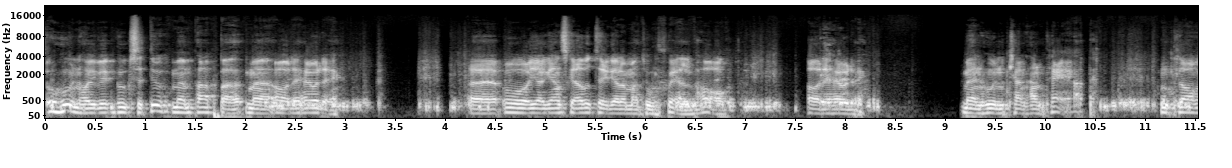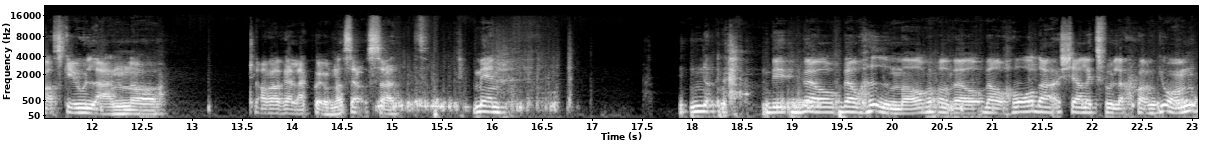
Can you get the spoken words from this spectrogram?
hon har ju vuxit upp med en pappa med ADHD. Uh, eh, och jag är ganska övertygad om att hon själv har ADHD. Men hon kan hantera det. Hon klarar skolan och klarar relationer så. så att, men vi, vår, vår humor och vår, vår hårda kärleksfulla jargong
